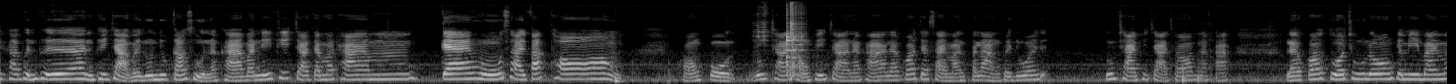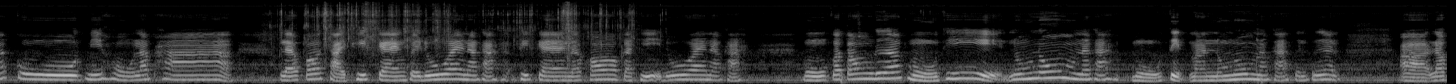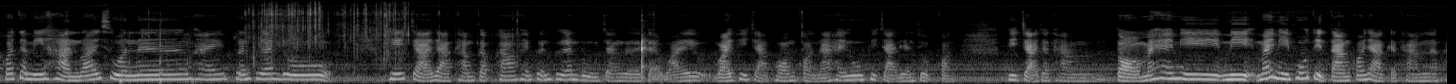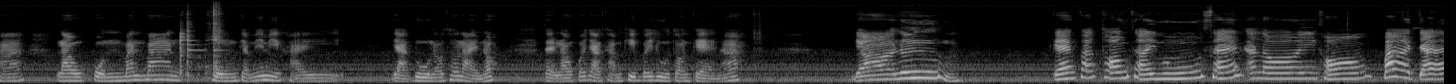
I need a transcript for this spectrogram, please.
ค่ะเพื่อนๆ พี่จ๋าวัยรุ่นยุค 90 นะคะ วันนี้พี่จ๋าจะมาทำแกงหมูใส่ฟักทอง ของโปรดลูกชายของพี่จ๋านะคะ แล้วก็จะใส่มันฝรั่งไปด้วยลูกชายพี่จ๋าชอบนะคะ แล้วก็ตัวชูโรงจะมีใบมะกรูด มีโหระพา แล้วก็ใส่พริกแกงไปด้วยนะคะพริกแกงแล้วก็กะทิด้วยนะคะ หมูก็ต้องเลือกหมูที่นุ่มๆนะคะ หมูติดมันนุ่มๆนะคะ เพื่อนๆ เราก็จะมีหั่นไว้ส่วนหนึ่งให้เพื่อนๆดูพี่จ๋าอยากทำกับข้าวให้เพื่อนๆดูจังเลย แต่ไว้ไว้พี่จ๋าพร้อมก่อนนะ ให้ลูกพี่จ๋าเรียนจบก่อน พี่จ๋าจะทำต่อไม่ให้มีมีไม่มีผู้ติดตามก็อยากจะทำนะคะ เราคนบ้านๆคงจะไม่มีใครอยากดูเราเท่าไหร่เนาะแต่เราก็อยากทำคลิปไว้ดูตอนแก่นะอย่าลืม แกงฟักทองใส่หมูแสนอร่อยของป้าจ๋า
